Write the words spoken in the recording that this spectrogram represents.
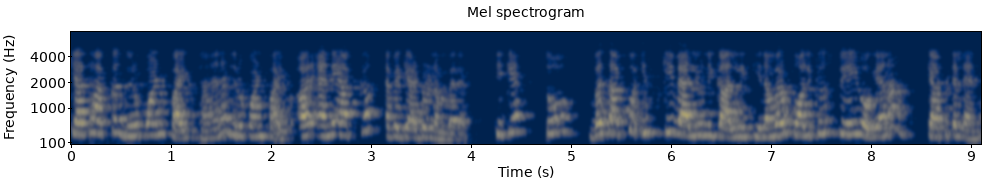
क्या था आपका? 0.5 था, है ना? 0.5 और एन आपका एवोगैड्रो नंबर है, ठीक है? तो बस आपको इसकी वैल्यू निकालनी थी। नंबर ऑफ़ मॉलिक्यूल्स तो यही हो गया ना कैपिटल एन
